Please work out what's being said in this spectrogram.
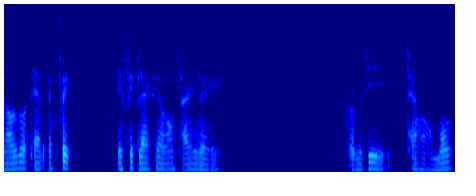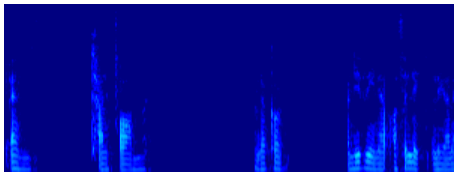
เรากด add effect เอฟเฟกแรกที่เราต้องใช้เลย กดมาที่แถบของ move and transform แล้วกด อันที่สี่นะครับ oscillate หรืออะไร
